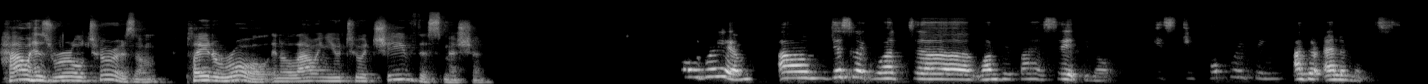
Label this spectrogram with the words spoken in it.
how has rural tourism played a role in allowing you to achieve this mission? Graham, um, just like what uh, Wanvipa has said, you know, it's incorporating other elements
